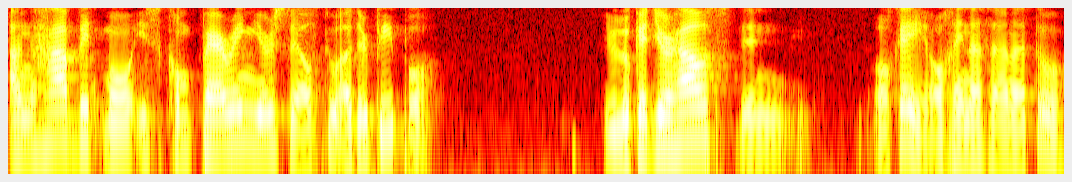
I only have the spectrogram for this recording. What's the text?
ang habit mo is comparing yourself to other people. You look at your house, then okay, okay na sana to.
